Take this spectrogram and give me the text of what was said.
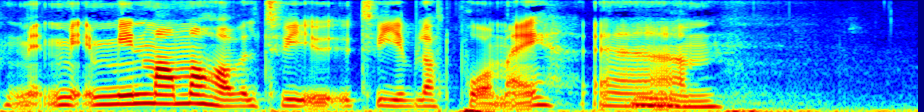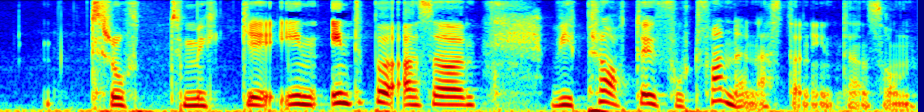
Min, min mamma har väl tvi, tvivlat på mig. Ehm, Trott mycket, in, inte på, alltså vi pratar ju fortfarande nästan inte ens om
